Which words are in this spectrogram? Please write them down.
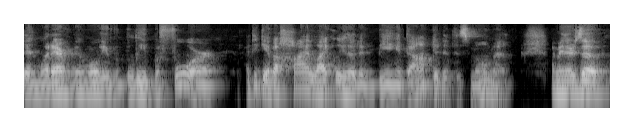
than whatever than what we believed before i think you have a high likelihood of being adopted at this moment. I mean there's a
